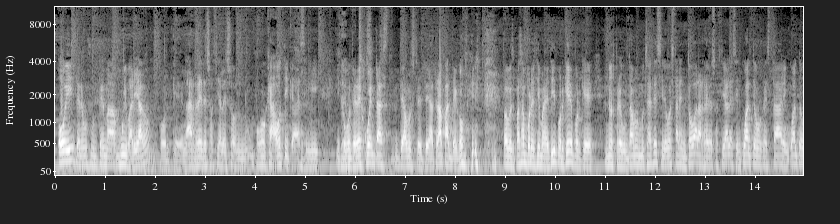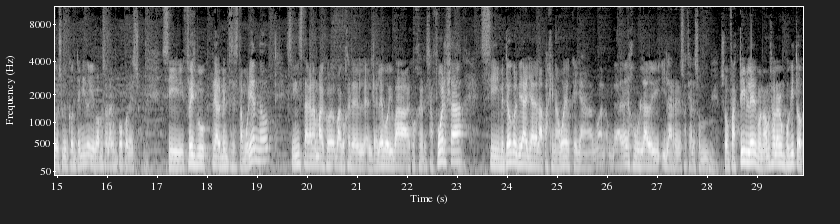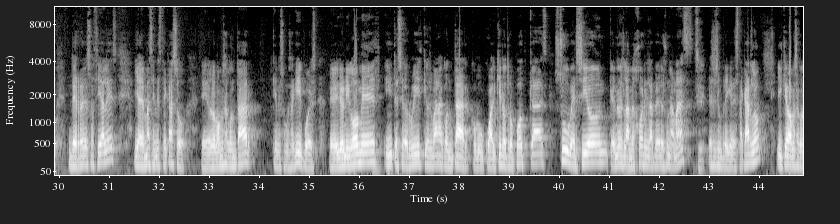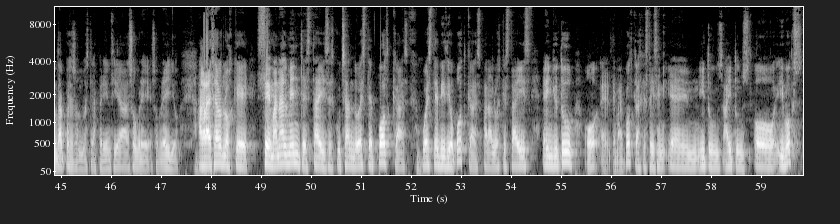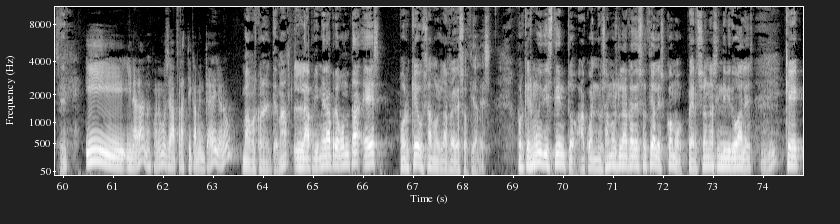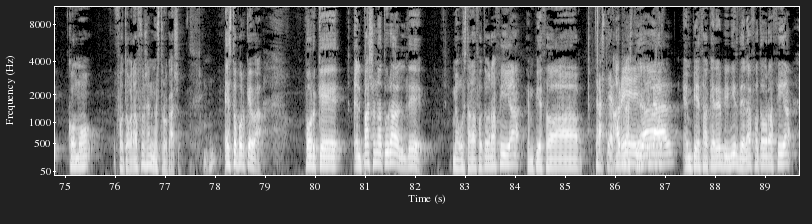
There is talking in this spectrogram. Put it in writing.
Hoy tenemos un tema muy variado porque las redes sociales son un poco caóticas y, y como te des cuenta, digamos, te, te atrapan, te comen, vamos, pasan por encima de ti. ¿Por qué? Porque nos preguntamos muchas veces si debo estar en todas las redes sociales, en cuál tengo que estar, en cuál tengo que subir contenido y vamos a hablar un poco de eso. Si Facebook realmente se está muriendo, si Instagram va a, co- va a coger el, el relevo y va a coger esa fuerza, si me tengo que olvidar ya de la página web, que ya, bueno, me la dejo a un lado y, y las redes sociales son, son factibles. Bueno, vamos a hablar un poquito de redes sociales y además en este caso eh, lo vamos a contar. ¿Quiénes somos aquí? Pues eh, Johnny Gómez y Teseo Ruiz, que os van a contar, como cualquier otro podcast, su versión, que no es la mejor ni la peor, es una más. Eso siempre hay que destacarlo. Y que vamos a contar, pues eso, nuestra experiencia sobre, sobre ello. Agradeceros los que semanalmente estáis escuchando este podcast o este video podcast para los que estáis en YouTube o el tema del podcast que estáis en, en iTunes, iTunes o iBox. Sí. Y, y nada, nos ponemos ya prácticamente a ello, ¿no? Vamos con el tema. La primera pregunta es ¿por qué usamos las redes sociales? Porque es muy distinto a cuando usamos las redes sociales como personas individuales que como fotógrafos en nuestro caso. ¿Esto por qué va? Porque el paso natural de me gusta la fotografía, empiezo a Trastear a ello trastear, empiezo a querer vivir de la fotografía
